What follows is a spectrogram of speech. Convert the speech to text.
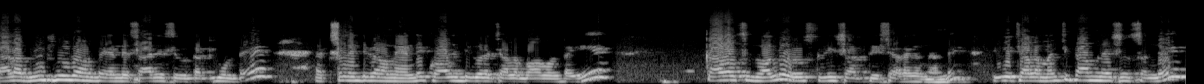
చాలా బ్యూటిఫుల్గా ఉంటాయండి సారీస్ ఇవి కట్టుకుంటే. ఎక్సలెంట్గా ఉన్నాయండి. క్వాలిటీ కూడా చాలా బాగుంటాయి. కావాల్సిన వాళ్ళు స్క్రీన్ షాట్ తీసి అడగండి ఇవి చాలా మంచి కాంబినేషన్స్ అండి.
